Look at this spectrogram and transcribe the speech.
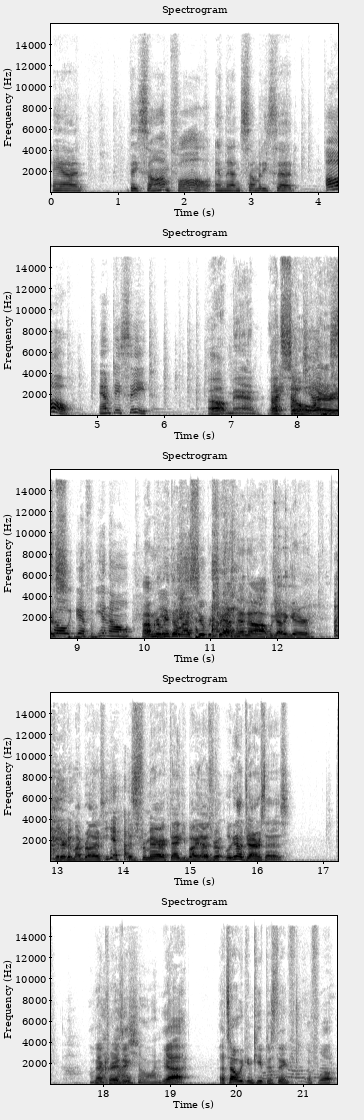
and they saw him fall, and then somebody said, "Oh, empty seat." Oh man, that's I- so I you, hilarious. so if you know, I'm gonna read the last super chat and then uh, we gotta get her get her to my brothers. Yes. This is from Eric. Thank you, buddy. That was re- look at how generous that is. Oh Isn't Oh that crazy? gosh, Owen. Yeah, that's how we can keep this thing afloat.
